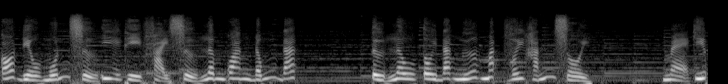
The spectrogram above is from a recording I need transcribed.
Có điều muốn xử y thì phải xử lâm quang đống đắc từ lâu tôi đã ngứa mắt với hắn rồi. Mẹ kiếp,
